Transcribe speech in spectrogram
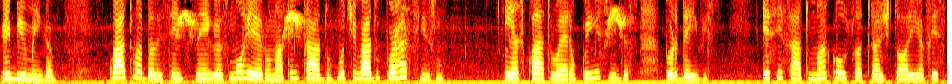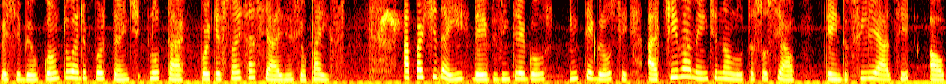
em Birmingham. Quatro adolescentes negras morreram no atentado motivado por racismo, e as quatro eram conhecidas por Davis. Esse fato marcou sua trajetória e a fez perceber o quanto era importante lutar por questões raciais em seu país. A partir daí, Davis integrou-se ativamente na luta social, tendo filiado-se ao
